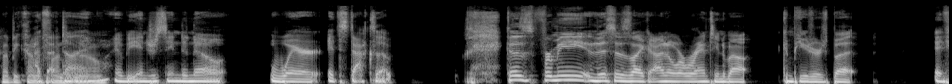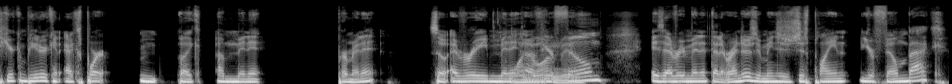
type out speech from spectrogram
That'd be kind of fun that to know. It'd be interesting to know where it stacks up. Because for me, this is like I know we're ranting about computers, but if your computer can export mm, like a minute per minute, so every minute One of your man. film is every minute that it renders, it means it's just playing your film back.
